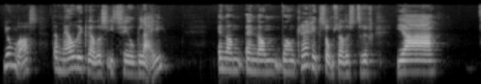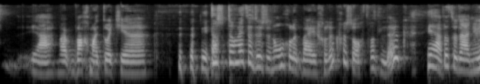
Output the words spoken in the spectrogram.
jong was, dan meldde ik wel eens iets heel blij. En dan, en dan, dan kreeg ik soms wel eens terug, ja, ja, maar wacht maar tot je... Dat, dan werd er dus een ongeluk bij een geluk gezocht. Wat leuk Ja. dat we daar nu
